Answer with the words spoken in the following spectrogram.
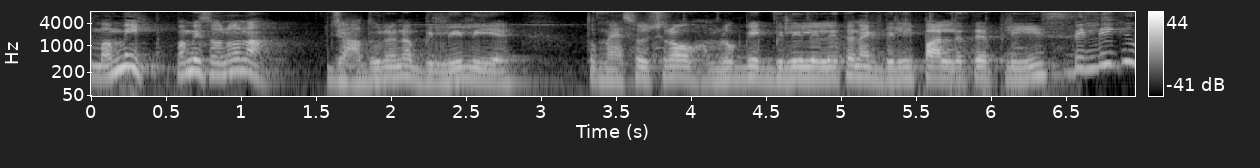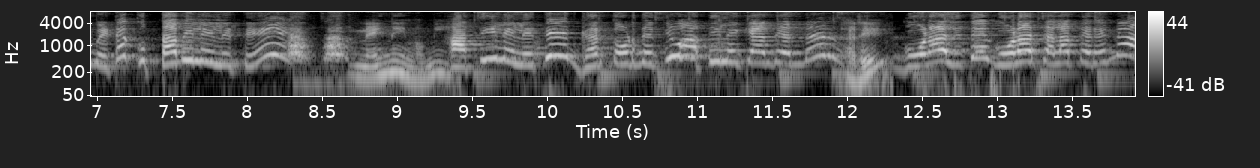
मम्मी मम्मी सुनो ना। जादू ने ना बिल्ली ली है। तो मैं सोच रहा हूँ हम लोग भी एक बिल्ली ले लेते ना एक बिल्ली पाल लेते हैं प्लीज़ बिल्ली क्यों बेटा? कुत्ता भी ले लेते हैं। नहीं नहीं मम्मी। हाथी ले लेते हैं घर तोड़ देती हूँ हाथी लेके आते अंदर। अरे। घोड़ा लेते हैं घोड़ा चलाते रहना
